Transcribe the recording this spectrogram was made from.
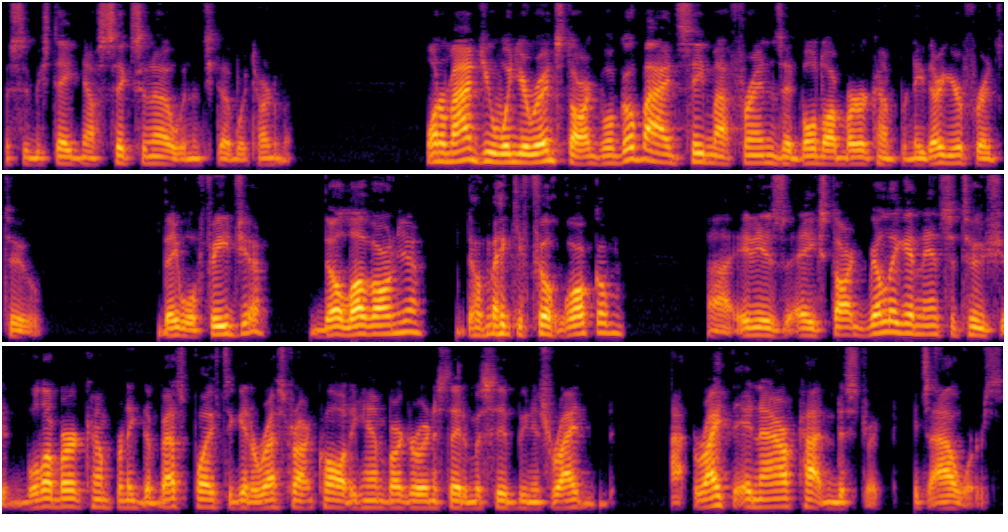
Mississippi State now six and zero in the NCAA tournament. I want to remind you when you're in Starkville, go by and see my friends at Bulldog Burger Company. They're your friends too. They will feed you. They'll love on you. They'll make you feel welcome. Uh, it is a Starkvillian institution. Bulldog Burger Company, the best place to get a restaurant quality hamburger in the state of Mississippi, and it's right, uh, right in our cotton district. It's ours.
